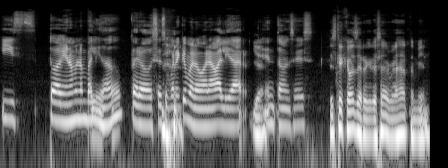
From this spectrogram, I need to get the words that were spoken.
y todavía no me lo han validado, pero se supone que me lo van a validar. Entonces... Es que acabas de regresar, ¿verdad? También.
